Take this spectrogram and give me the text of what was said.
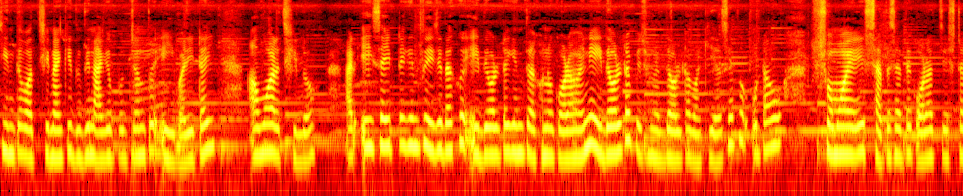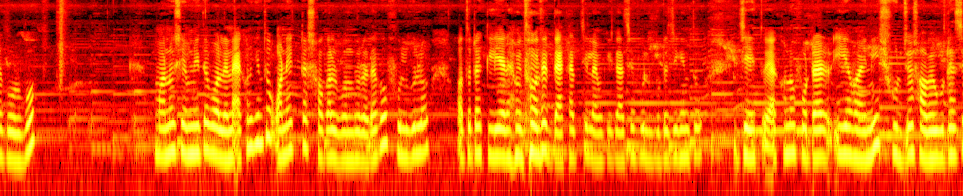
চিনতে পারছি না কি দুদিন আগে পর্যন্ত এই বাড়িটাই আমার ছিল। আর এই সাইডটা কিন্তু এই যে দেখো, এই দেওয়ালটা কিন্তু এখনও করা হয়নি। এই দেওয়ালটা, পেছনের দেওয়ালটা বাকি আছে। তো ওটাও সময়ের সাথে সাথে করার চেষ্টা করব। মানুষ এমনিতে বলে না। এখন কিন্তু অনেকটা সকাল, বন্ধুরা। দেখো, ফুলগুলো অতটা ক্লিয়ার আমি তোমাদের দেখাচ্ছিলাম কি গাছে ফুল ফুটেছে, কিন্তু যেহেতু এখনও ফোটার ইয়ে হয়নি, সূর্য সবে উঠেছে,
